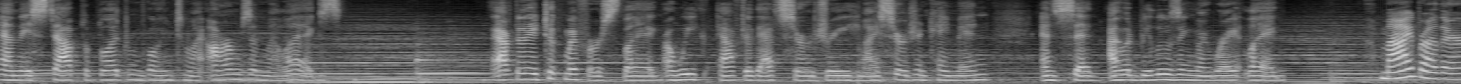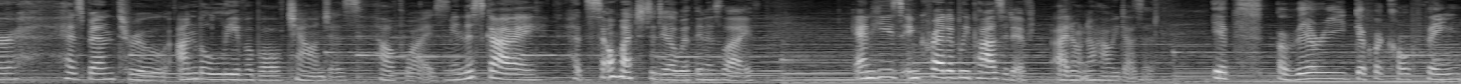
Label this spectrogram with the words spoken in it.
and they stopped the blood from going to my arms and my legs. After they took my first leg, a week after that surgery, my surgeon came in and said I would be losing my right leg. My brother has been through unbelievable challenges health wise. I mean, this guy had so much to deal with in his life, and he's incredibly positive. I don't know how he does it. It's a very difficult thing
